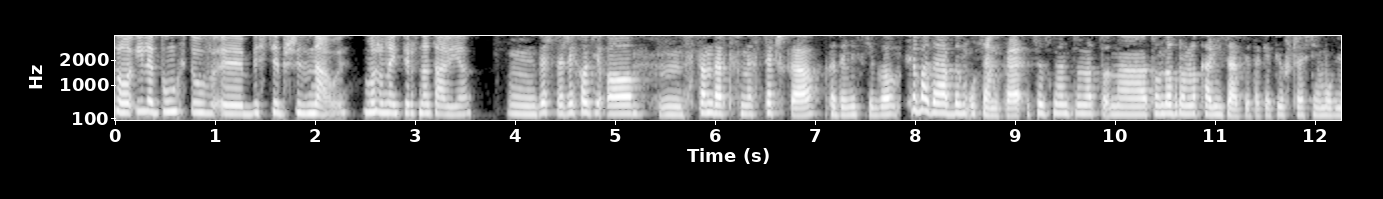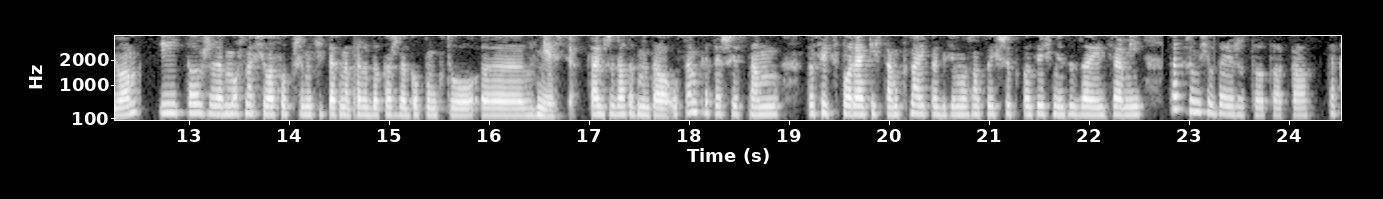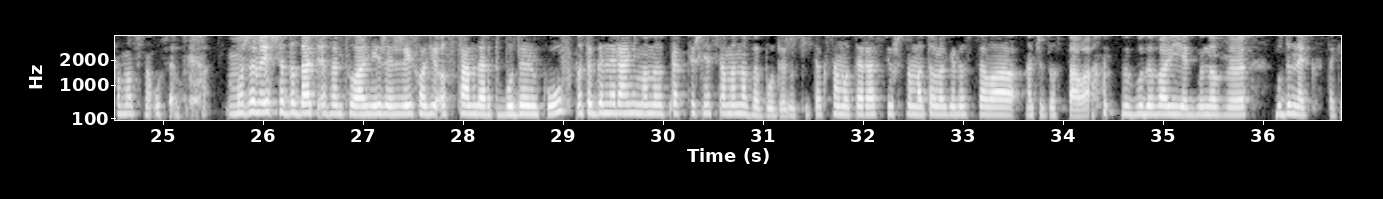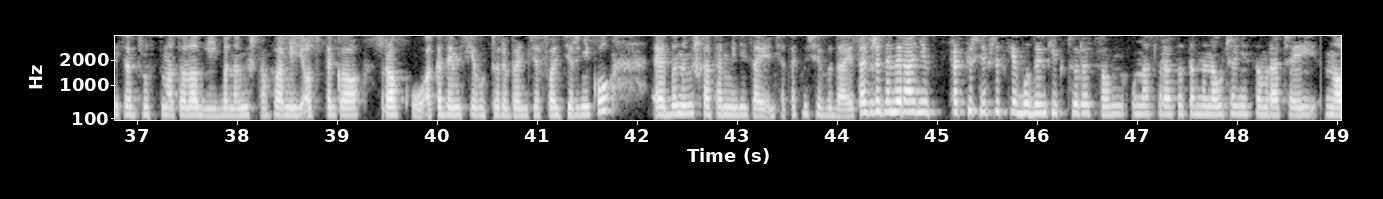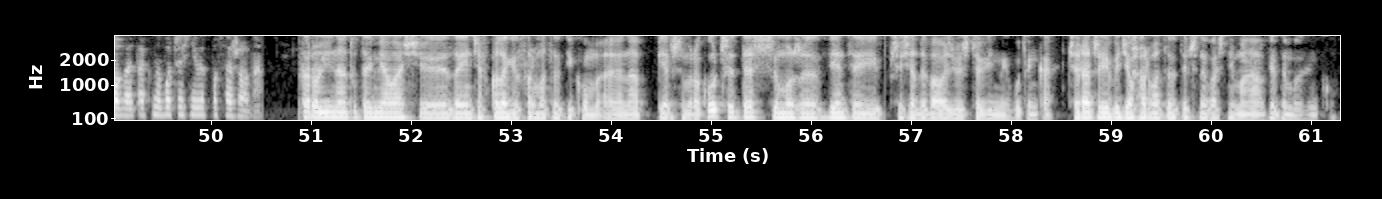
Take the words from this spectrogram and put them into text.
to ile punktów y, byście przyznały? Może najpierw Natalia. Mm, wiesz co, jeżeli chodzi o mm, standard miasteczka akademickiego, chyba dałabym ósemkę, ze względu na, to, na tą dobrą lokalizację, tak jak już wcześniej mówiłam, i to, że można się łatwo przemieścić tak naprawdę do każdego punktu e, w mieście. Także za to bym dała ósemkę, też jest tam dosyć spore jakieś tam knajpy, gdzie można coś szybko zjeść między zajęciami, także mi się wydaje, że to taka, taka mocna ósemka. Możemy jeszcze dodać ewentualnie, że jeżeli chodzi o standard budynków, no to generalnie mamy praktycznie same nowe budynki. Tak samo teraz już stomatologia dostała, znaczy czy dostała. Wybudowali jakby nowy budynek, takie centrum stomatologii i będą już tam chyba mieli od tego roku akademickiego, który będzie w październiku, e, będą już chyba tam mieli zajęcia, tak mi się wydaje. Także generalnie praktycznie wszystkie budynki, które są u nas teraz dostępne na uczelni są raczej nowe, tak nowocześnie wyposażone. Karolina, tutaj miałaś e, zajęcia w Kolegium Farmaceutikum e, na pierwszym roku, czy też może więcej przesiadywałaś jeszcze w innych budynkach? Czy raczej Wydział Farmaceutyczny właśnie ma w jednym budynku?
